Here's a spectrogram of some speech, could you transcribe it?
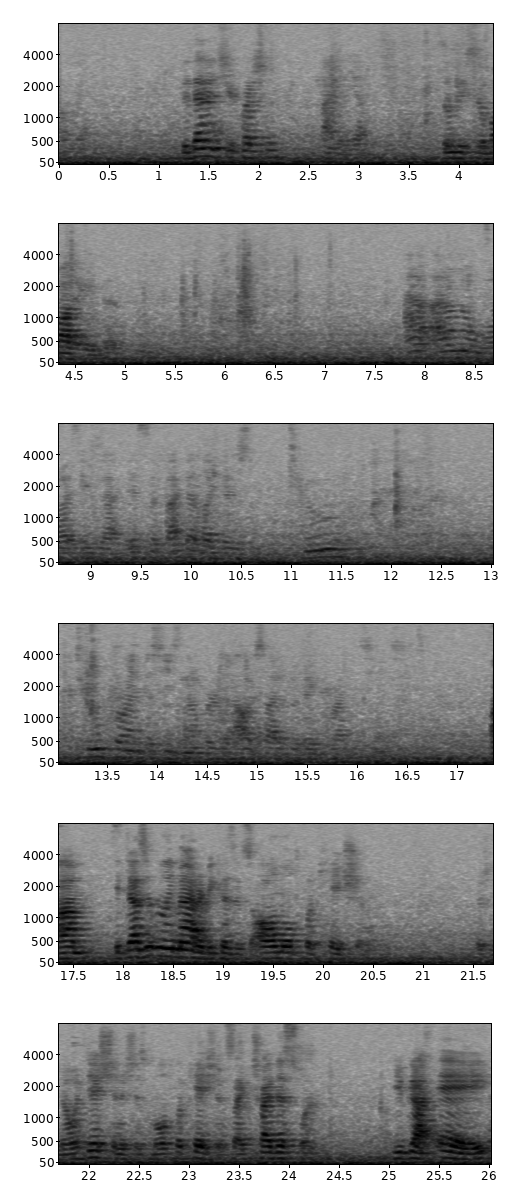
Okay, Did that answer your question? kinda, yeah. Somebody's still bothering you then? I don't, I don't know what exactly. it's the fact that like there's two, two parentheses numbers outside of the big parentheses. Um, it doesn't really matter because it's all multiplication. There's no addition, it's just multiplication. It's like, try this one. You've got A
